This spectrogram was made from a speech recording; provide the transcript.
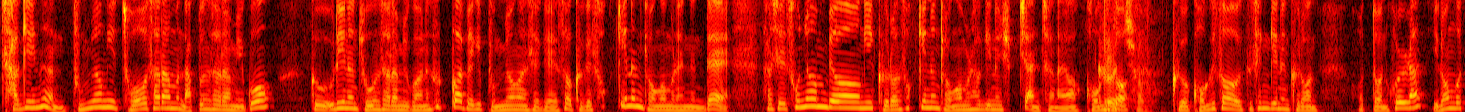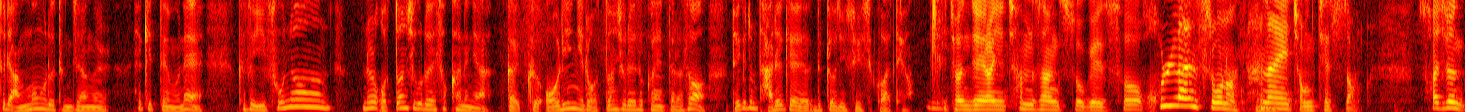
자기는 분명히 저 사람은 나쁜 사람이고 그 우리는 좋은 사람이고 하는 흑과 백이 분명한 세계에서 그게 섞이는 경험을 했는데 사실 소년병이 그런 섞이는 경험을 하기는 쉽지 않잖아요. 거기서 그렇죠. 그 거기서 그 생기는 그런 어떤 혼란 이런 것들이 악몽으로 등장을 했기 때문에 그래서 이 소년 을 어떤 식으로 해석하느냐, 그러니까 그 어린이를 어떤 식으로 해석하느냐에 따라서 되게 좀 다르게 느껴질 수 있을 것 같아요. 이 전쟁이라는 이 참상 속에서 혼란스러운 하나의 정체성. 사실은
